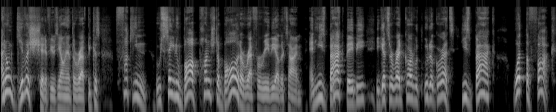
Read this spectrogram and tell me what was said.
I don't give a shit if he was yelling at the ref because fucking Ousseynou Ba punched a ball at a referee the other time, and he's back, baby. He gets a red card with Ludogorets. He's back. What the fuck?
